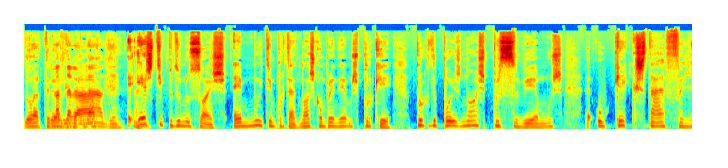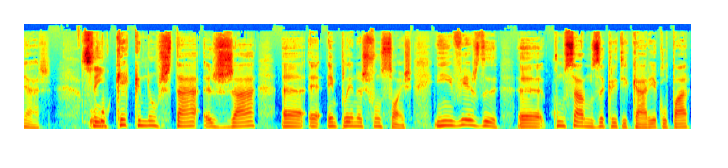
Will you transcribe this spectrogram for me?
lateralidade. Este tipo de noções é muito importante nós compreendemos porquê? Porque depois nós percebemos eh, o que é que está a falhar. Sim. O que é que não está já uh, em plenas funções? E em vez de uh, começarmos a criticar e a culpar,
